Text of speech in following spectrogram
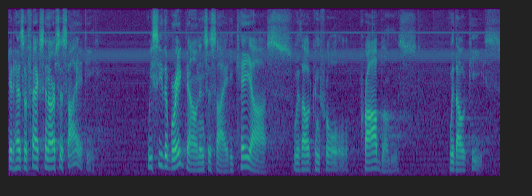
it has effects in our society. We see the breakdown in society, chaos without control, problems without peace.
